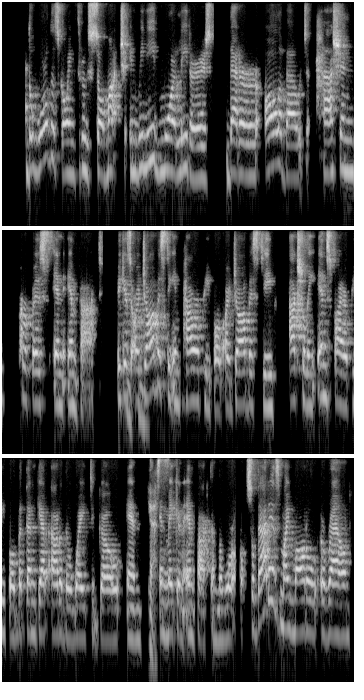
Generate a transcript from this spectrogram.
The world is going through so much, and we need more leaders that are all about passion, purpose, and impact. Because mm-hmm. our job is to empower people, our job is to actually inspire people, but then get out of the way to go and, yes. and make an impact in the world. So that is my model around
